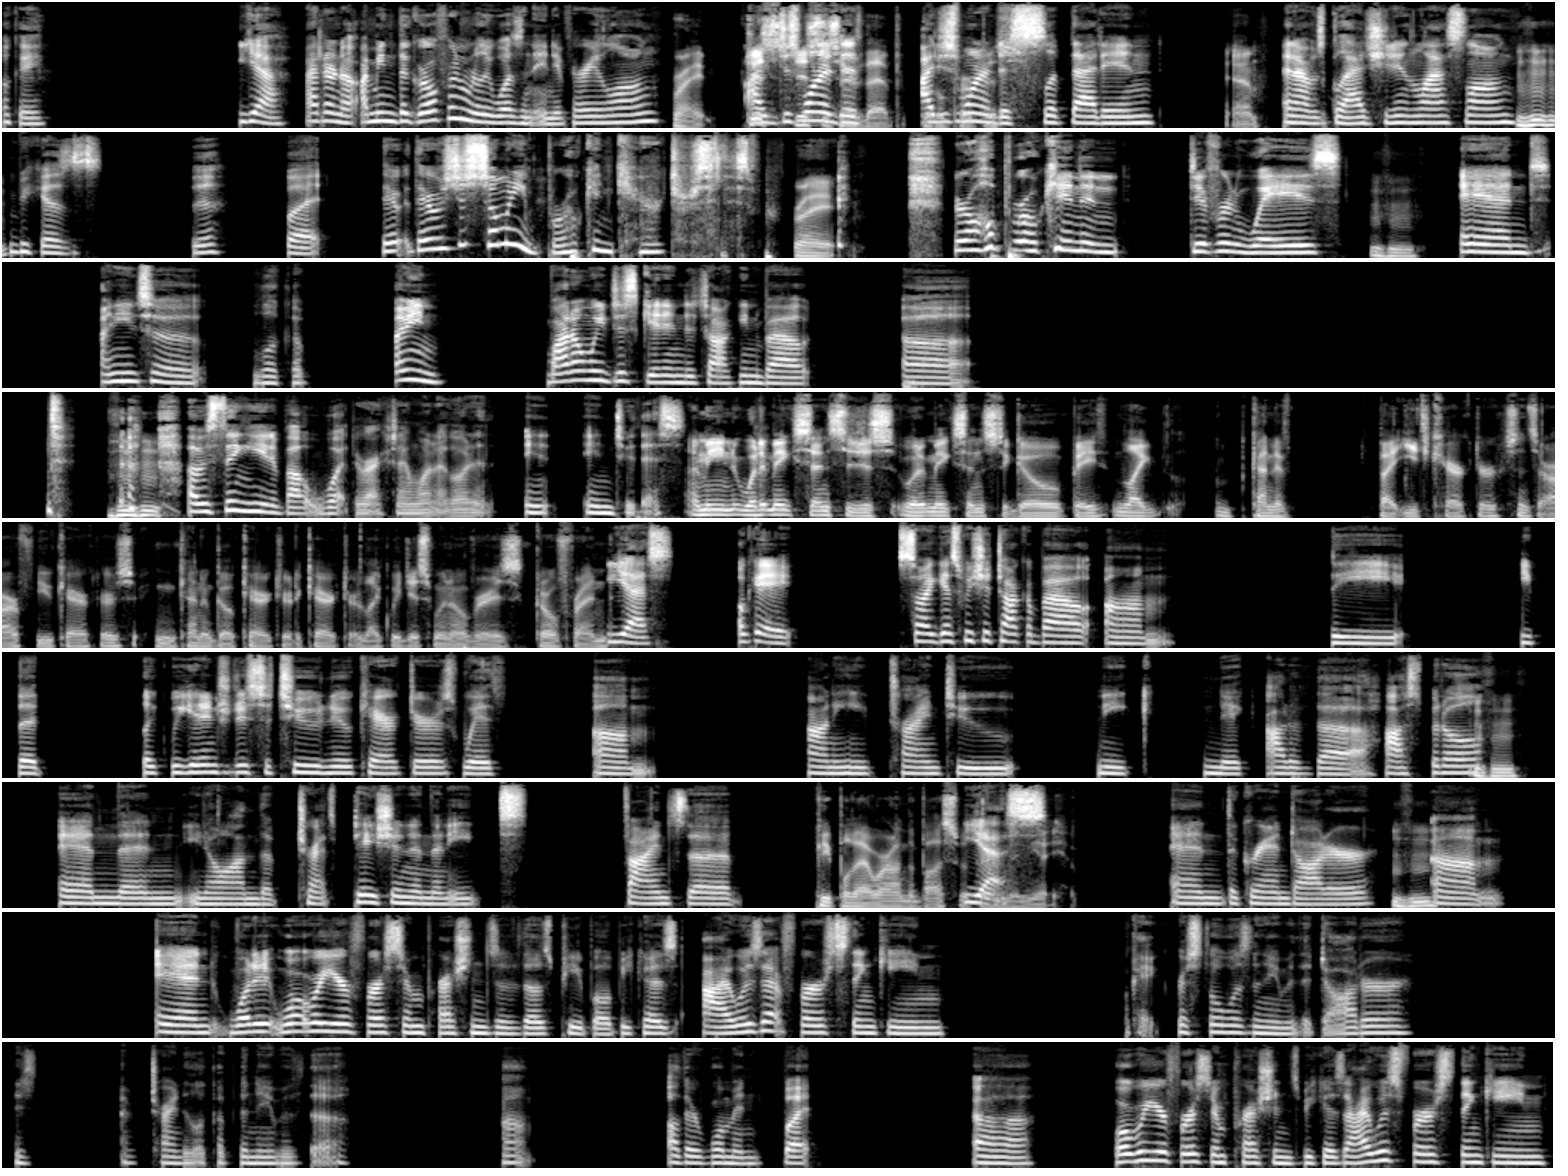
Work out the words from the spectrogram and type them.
Okay. Yeah, I don't know. I mean, the girlfriend really wasn't in it very long. Right. I just wanted to- that I just wanted to slip that in. Yeah. And I was glad she didn't last long Mhm. because, eh. but there there was just so many broken characters in this movie. Right. They're all broken in different ways, hmm and I need to look up. I mean, why don't we just get into talking about uh I was thinking about what direction I want to go in, into this. I mean, would it make sense to just would it make sense to go base like kind of by each character since there are a few characters, we can kind of go character to character like we just went over his girlfriend. Yes. Okay. So I guess we should talk about um the the like we get introduced to two new characters with um Connie trying to sneak Nick out of the hospital Mhm. and then you know on the transportation and then he finds the People that were on the bus with Yes. him. And, and the granddaughter yeah, yeah. Mhm. Um, and what it, what were your first impressions of those people? Because I was at first thinking, okay, Crystal was the name of the daughter. Is I'm trying to look up the name of the um other woman, but uh, what were your first impressions? Because I was first thinking,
